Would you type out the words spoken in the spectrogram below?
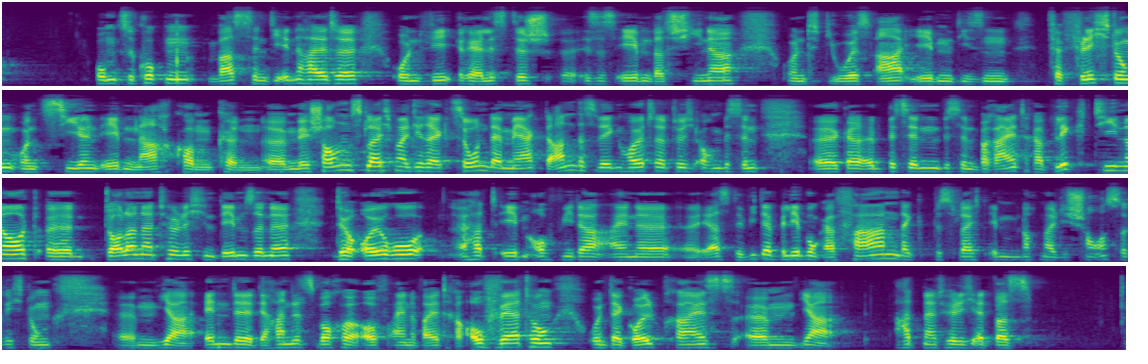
um zu gucken, was sind die Inhalte und wie realistisch äh, ist es eben, dass China und die USA eben diesen Verpflichtungen und Zielen eben nachkommen können. Ähm, wir schauen uns gleich mal die Reaktion der Märkte an, deswegen heute natürlich auch ein bisschen, äh, bisschen, ein bisschen breiterer Blick. T-Note, äh, Dollar natürlich in dem Sinne. Der Euro hat eben auch wieder eine erste Wiederbelebung erfahren. Da gibt es vielleicht eben nochmal die Chance Richtung ähm, ja, Ende der Handelswoche auf eine weitere Aufwertung und der Goldpreis ähm, ja, hat natürlich etwas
